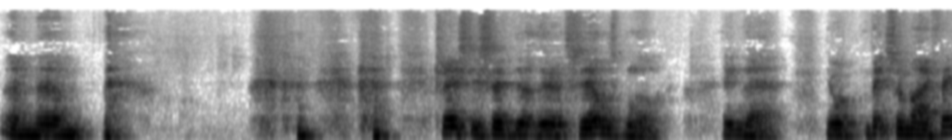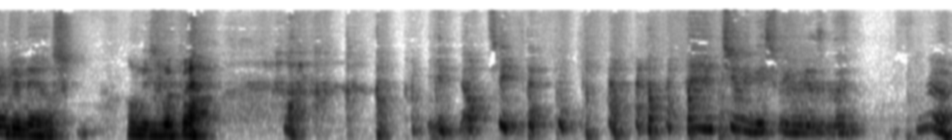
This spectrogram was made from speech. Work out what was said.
and um, Tracy said that the sales bloke in there, there were bits of my fingernails on his lapel. You naughty. Chewing his fingers then. Yeah.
